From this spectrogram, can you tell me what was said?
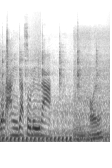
walang gasolina. Thôi nữa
